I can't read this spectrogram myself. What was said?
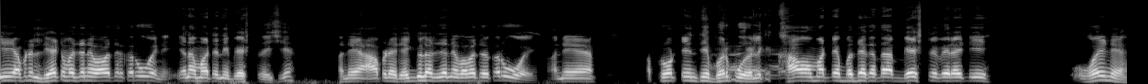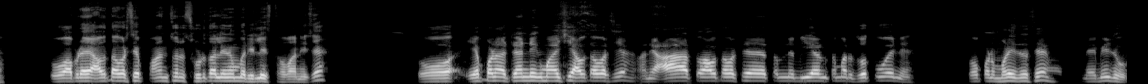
એ આપણે લેટ જેને વાવેતર કરવું હોય ને એના માટેની બેસ્ટ રહી છે. અને આપણે રેગ્યુલર જેને વાવેતર કરવું હોય અને પ્રોટીનથી ભરપૂર એટલે કે ખાવા માટે બધા કરતાં બેસ્ટ વેરાયટી હોય ને તો આપણે આવતા વર્ષે પાંચસો ને સુડતાલીસ નંબર રિલીઝ થવાની છે. તો એ પણ ટ્રેન્ડિંગમાં છે આવતા વર્ષે. અને આ તો આવતા વર્ષે તમને બિયારણ તમારે જોતું હોય ને, તો પણ મળી જશે. ને બીજું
